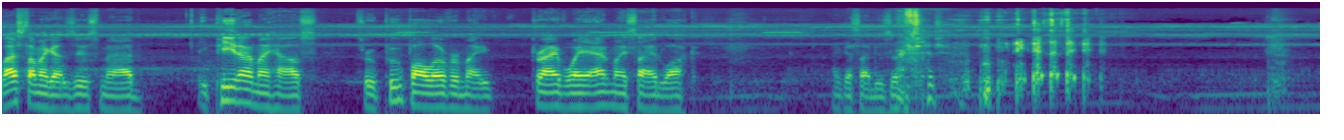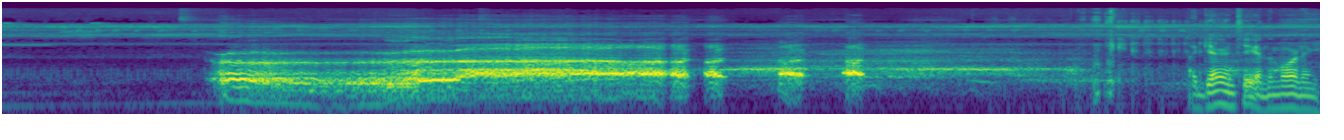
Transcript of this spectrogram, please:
Last time I got Zeus mad, he peed on my house, threw poop all over my driveway and my sidewalk. I guess I deserved it. I guarantee in the morning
